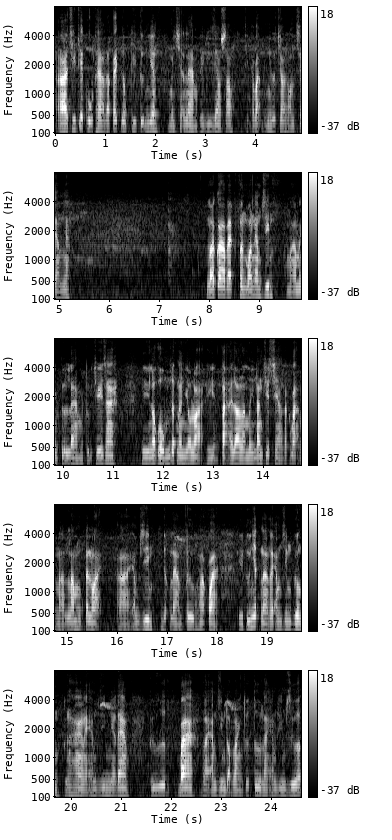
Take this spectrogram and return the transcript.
À, chi tiết cụ thể và cách ngâm ki tự nhiên mình sẽ làm cái video sau. Thì các bạn nhớ chờ đón xem nhé. Nói qua về phân bón enzyme mà mình tự làm mình tự chế ra thì nó gồm rất là nhiều loại. Thì hiện tại giờ là mình đang chia sẻ cho các bạn là 5 cái loại à, enzyme được làm từ hoa quả. Thì thứ nhất là cái enzyme gừng thứ hai là enzyme nha đam thứ ba là enzyme đậu lành thứ tư là enzyme dứa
